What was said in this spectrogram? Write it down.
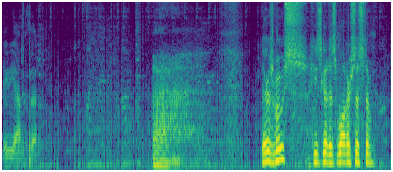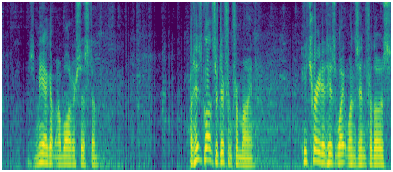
Lady 80 opposite. There's Moose. He's got his water system. There's me. I got my water system. But his gloves are different from mine. He traded his white ones in for those.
